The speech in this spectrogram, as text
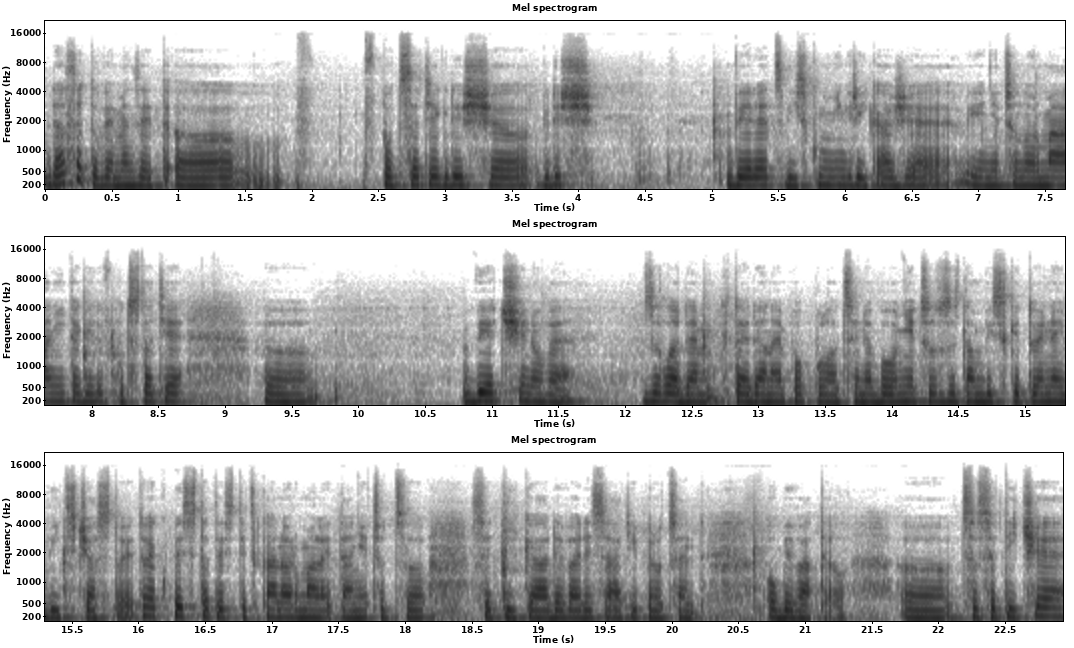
Dá se to vymezit. Eh, v podstatě, když, když vědec, výzkumník říká, že je něco normální, tak je to v podstatě uh, většinové vzhledem k té dané populaci, nebo něco, co se tam vyskytuje nejvíc často. Je to jakoby statistická normalita, něco, co se týká 90% obyvatel. Co se týče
